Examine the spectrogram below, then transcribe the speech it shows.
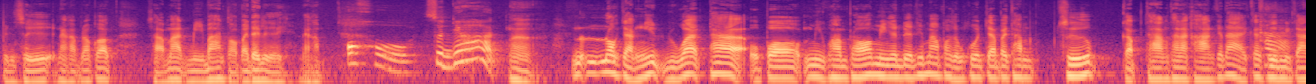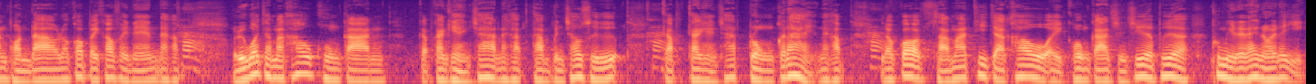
เป็นซื้อนะครับ แล้วก็สามารถมีบ้านต่อไปได้เลยนะครับ โอ้โห สุดยอดอานนอกจากนี้หรือว่าถ้าโอปอมีความพร้อมมีเงินเดือนที่มากพอสมควรจะไปทำซื้อกับทางธนาคารก็ได้ ก็คือค่ะมีการผ่อนดาวน์แล้วก็ไปเข้าไฟแนนซ์นะครับค่ะหรือว่าจะมาเข้าโครงการ กับการแข่งชาตินะครับทำเป็นเช่าซื้อค่ะกับการแข่งชาติตรงก็ได้นะครับค่ะแล้วก็สามารถที่จะเข้าไอโครงการสินเชื่อเพื่อผู้มีรายได้น้อยได้อีก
